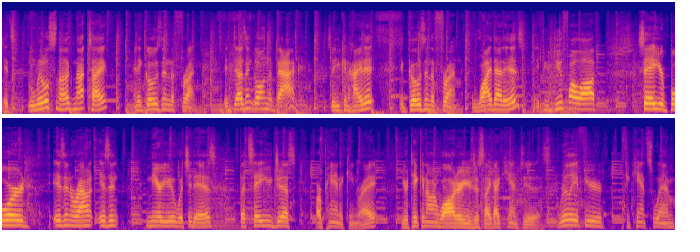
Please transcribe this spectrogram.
it's a little snug, not tight, and it goes in the front. It doesn't go in the back, so you can hide it. It goes in the front. Why that is, if you do fall off, say your board isn't around, isn't near you, which it is, but say you just are panicking, right? You're taking on water, you're just like, I can't do this. Really, if you're if you can't swim,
